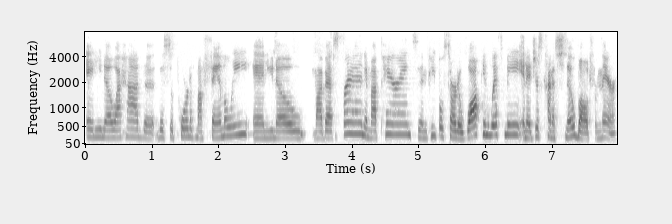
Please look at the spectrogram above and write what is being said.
and you know i had the the support of my family and you know my best friend and my parents and people started walking with me and it just kind of snowballed from there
